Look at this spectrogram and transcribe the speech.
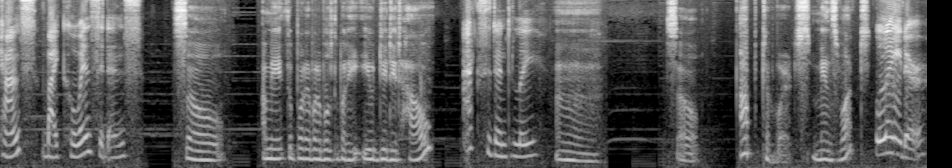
chance, by coincidence, so আমি তো পরে আবার বলতে পারি you did it how accidentally, hmm. so afterwards means what later,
